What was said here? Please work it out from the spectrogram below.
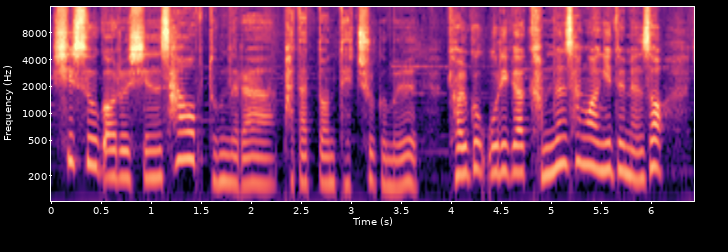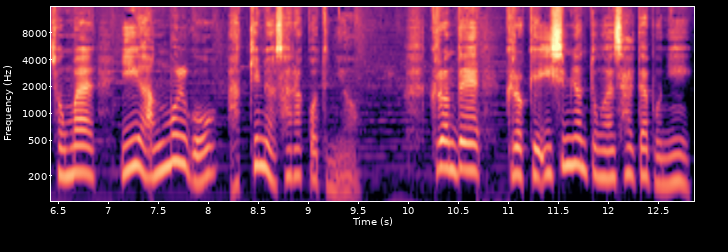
시숙 어르신 사업 돕느라 받았던 대출금을 결국 우리가 갚는 상황이 되면서 정말 이 악물고 아끼며 살았거든요. 그런데 그렇게 20년 동안 살다 보니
